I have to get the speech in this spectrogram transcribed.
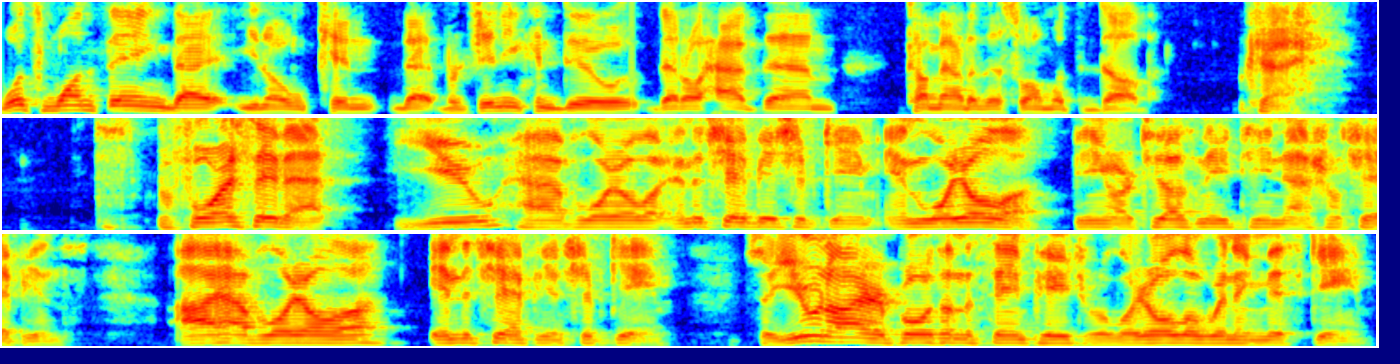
what's one thing that you know can that Virginia can do that'll have them come out of this one with the dub? Okay. Just before I say that, you have Loyola in the championship game and Loyola being our 2018 national champions. I have Loyola in the championship game. So you and I are both on the same page with Loyola winning this game.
